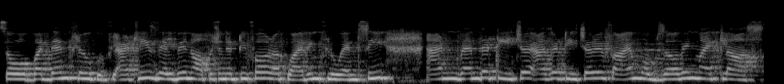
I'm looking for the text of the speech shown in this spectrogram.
so, but then flu- at least there'll be an opportunity for acquiring fluency. And when the teacher, as a teacher, if I am observing my class,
